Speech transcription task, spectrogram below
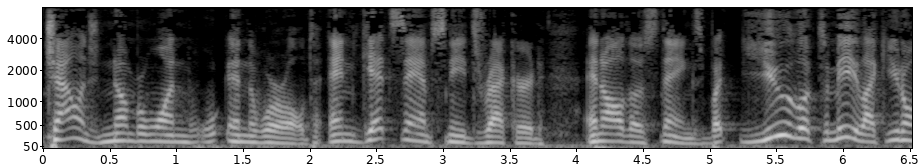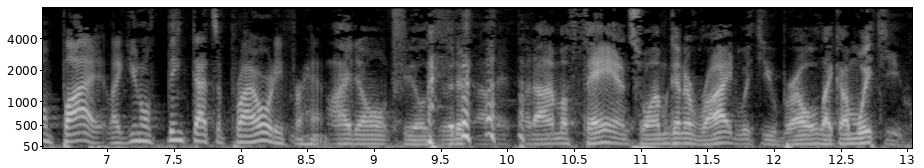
challenge number one in the world and get Sam Snead's record and all those things. But you look to me like you don't buy it, like you don't think that's a priority for him. I don't feel good about it, but I'm a fan, so I'm gonna ride with you, bro. Like I'm with you.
